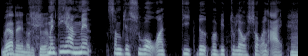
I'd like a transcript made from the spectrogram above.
Hver dag, når de kører. Men de her mænd, som bliver sure over, at de ikke ved, hvorvidt du laver sjov eller ej, Mm.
